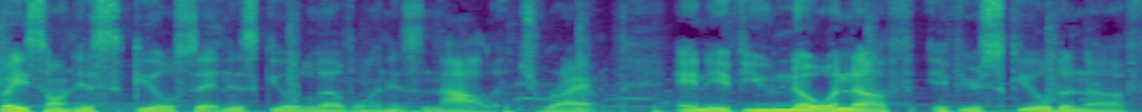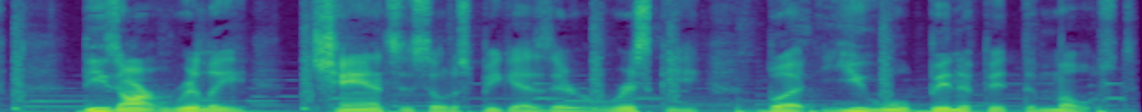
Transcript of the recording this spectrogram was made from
based on his skill set and his skill level and his knowledge, right? And if you know enough, if you're skilled enough, these aren't really chances, so to speak, as they're risky, but you will benefit the most,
